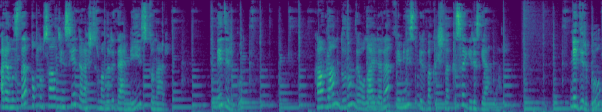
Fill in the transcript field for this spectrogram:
Aramızda Toplumsal Cinsiyet Araştırmaları Derneği sunar. Nedir bu? Kavram, durum ve olaylara feminist bir bakışla kısa girizgahlar. Nedir bu?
